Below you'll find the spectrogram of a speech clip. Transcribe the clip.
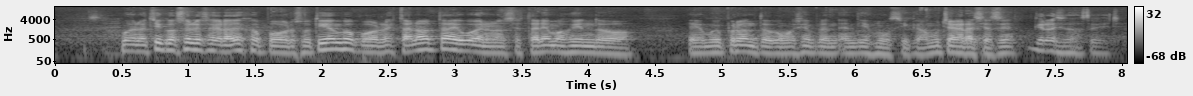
Bueno, chicos, yo les agradezco por su tiempo, por esta nota y bueno, nos estaremos viendo eh, muy pronto, como siempre, en en 10 Música. Muchas gracias. ¿eh? Gracias a ustedes.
